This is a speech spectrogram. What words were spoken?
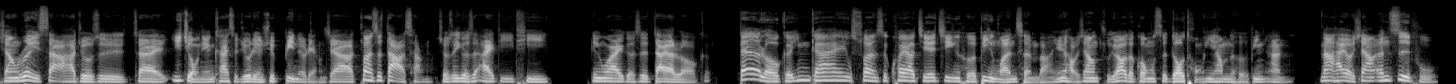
像瑞萨，它就是在一九年开始就连续并了两家，算是大厂，就是一个是 IDT，另外一个是 Dialog。Dialog 应该算是快要接近合并完成吧，因为好像主要的公司都同意他们的合并案。那还有像恩智浦，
